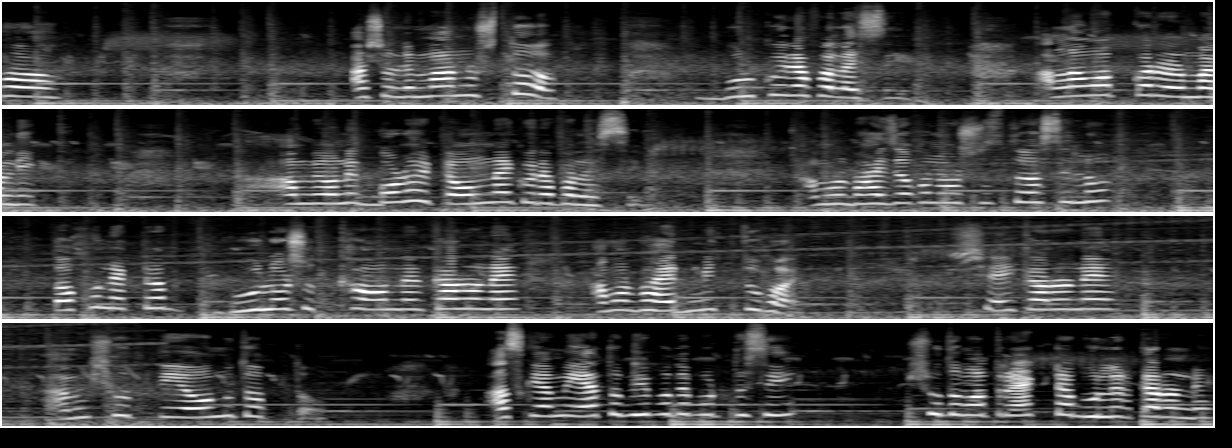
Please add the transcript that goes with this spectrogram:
হ। আসলে মানুষ তো ভুল কইরা ফেলাইছি। আল্লাহ মাফ করার মালিক। আমি অনেক বড় একটা অন্যায় করে ফেলাইছি। আমার ভাই যখন অসুস্থ ছিল তখন একটা ভুল ওষুধ খাওয়ানোর কারণে আমার ভাইয়ের মৃত্যু হয়। সেই কারণে আমি সত্যি অনুতপ্ত। আজকে আমি এত বিপদে পড়তেছি, শুধুমাত্র একটা ভুলের কারণে।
